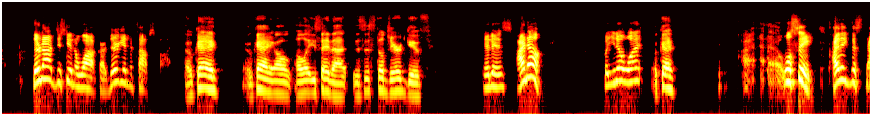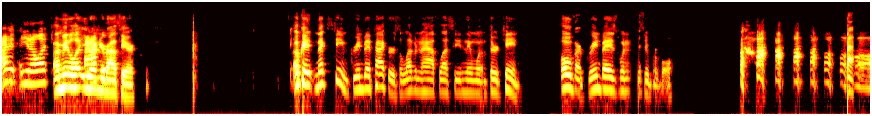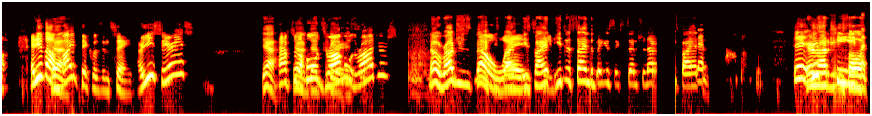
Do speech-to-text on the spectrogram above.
They're not just getting a wild card. They're getting a top spot. Okay. Okay. I'll I'll let you say that. This is still Jared Goff. It is. I know. But you know what? Okay. I, we'll see. I think this. I you know what? I'm going to let you run your mouth here. Okay, next team, Green Bay Packers, 11 and a half last season. They won 13. Over. Green Bay is winning the Super Bowl. and you thought Yeah. my pick was insane? Are you serious? Yeah. After yeah, the whole drama serious. with Rodgers? No, Rodgers is back. No he's way. Buying, he's This buying, he just signed the biggest extension ever. He's buying in. Th- Aaron this Rodgers is team- solid.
